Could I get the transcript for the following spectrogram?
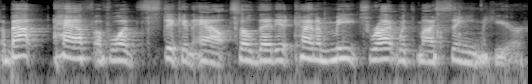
about half of what's sticking out so that it kind of meets right with my seam here.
